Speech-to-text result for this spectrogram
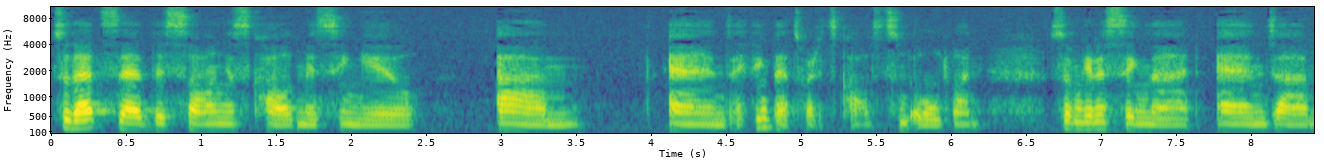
So that said, this song is called Missing You. Um, and I think that's what it's called. It's an old one. So I'm going to sing that. And um,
